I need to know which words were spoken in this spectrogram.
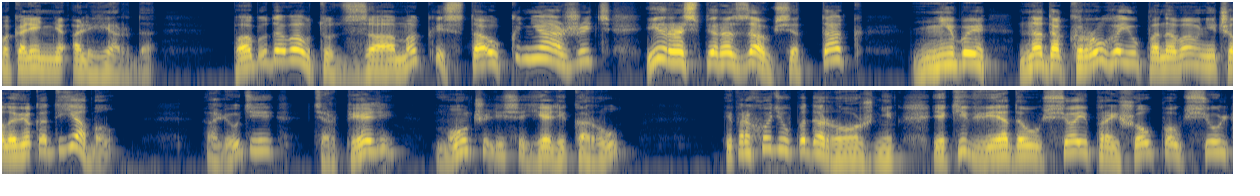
пакалення Альгерда пабудаваў тут замак і стаў княжыць і расперазаўся так, нібы над акругаю панаваў не чалавека д'ябал. А людзі цярпелі, мучыліся, ели кару. І праходзіў падарожнік, які ведаў усё і прайшоў паўсюль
